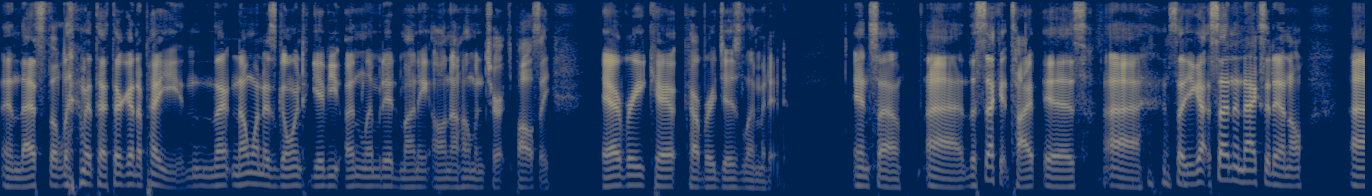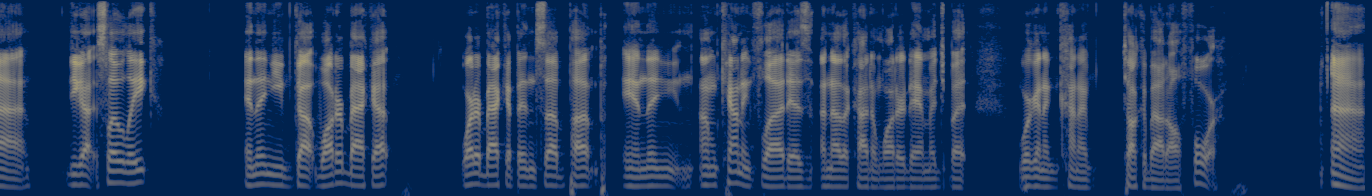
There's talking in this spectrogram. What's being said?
and that's the limit that they're going to pay you. No one is going to give you unlimited money on a home insurance policy. Every ca- coverage is limited. And so uh, the second type is uh, so you got sudden and accidental, uh, you got slow leak, and then you've got water backup, water backup and sump pump, and then I'm counting flood as another kind of water damage, but we're going to kind of talk about all four. Uh,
